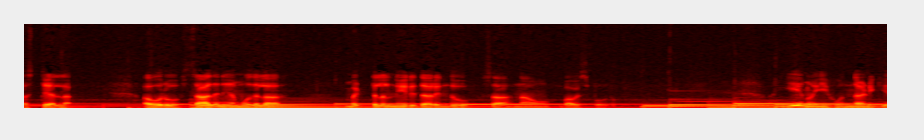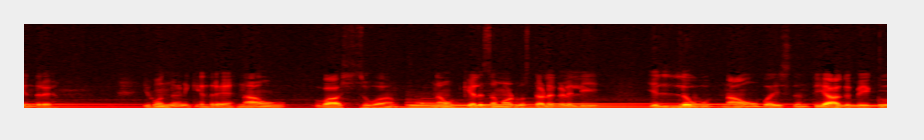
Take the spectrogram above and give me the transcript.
ಅಷ್ಟೇ ಅಲ್ಲ, ಅವರು ಸಾಧನೆಯ ಮೊದಲ ಮೆಟ್ಟಲನ್ನೇರಿದ್ದಾರೆಂದು ಸಹ ನಾವು ಭಾವಿಸ್ಬೋದು ಏನು ಈ ಹೊಂದಾಣಿಕೆ ಅಂದರೆ? ಈ ಹೊಂದಾಣಿಕೆ ಅಂದರೆ ನಾವು ವಾಸಿಸುವ, ನಾವು ಕೆಲಸ ಮಾಡುವ ಸ್ಥಳಗಳಲ್ಲಿ ಎಲ್ಲವೂ ನಾವು ಬಯಸಿದಂತೆಯೇ ಆಗಬೇಕು,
